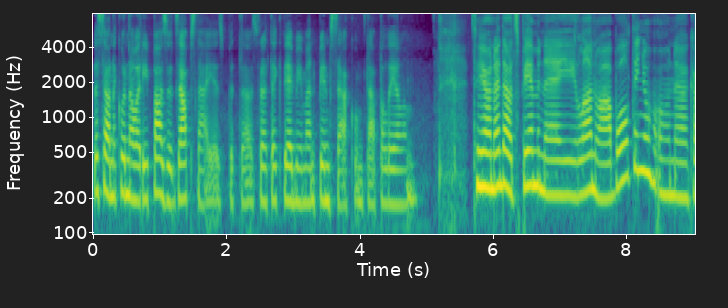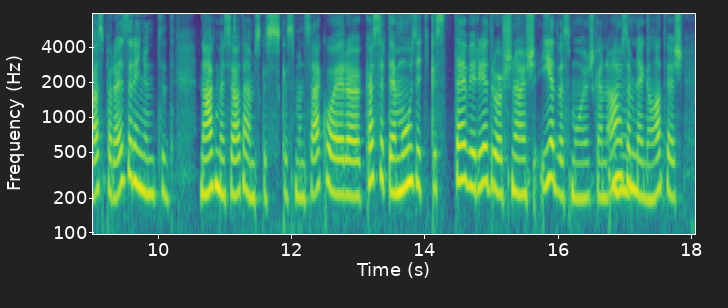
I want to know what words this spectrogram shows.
tas jau nekur nav arī pazudis, apstājies, bet uh, es varētu teikt, tie bija mani pirmsākumi tā pa lielam. Tu jau nedaudz pieminēji Lanu Āboltiņu un uh, Kasparu Ezeriņu, tad nākamais jautājums, kas, kas man seko, ir, uh, kas ir tie mūziķi, kas tevi ir iedrošinājuši, iedvesmojuši gan mhm. ārzemnieki, mm. gan latvieši,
